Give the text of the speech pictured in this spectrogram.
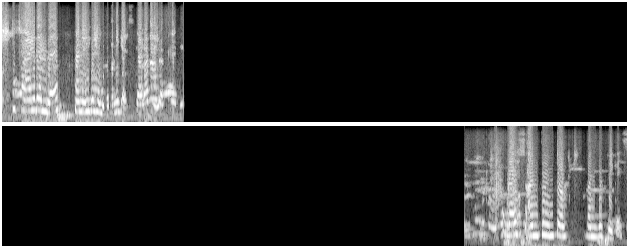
ಎಷ್ಟು ಚೆನ್ನಾಗಿದೆ ಅಂದ್ರೆ ನಾನು ಈಗ ಹೇಳಿದೆ ಬನ್ನಿ ಗೈಸ್ ಗೈಸ್ ಅಂತೂ ಇಂತೂ ಬಂದ್ಬಿಟ್ವಿ ಗೈಸ್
